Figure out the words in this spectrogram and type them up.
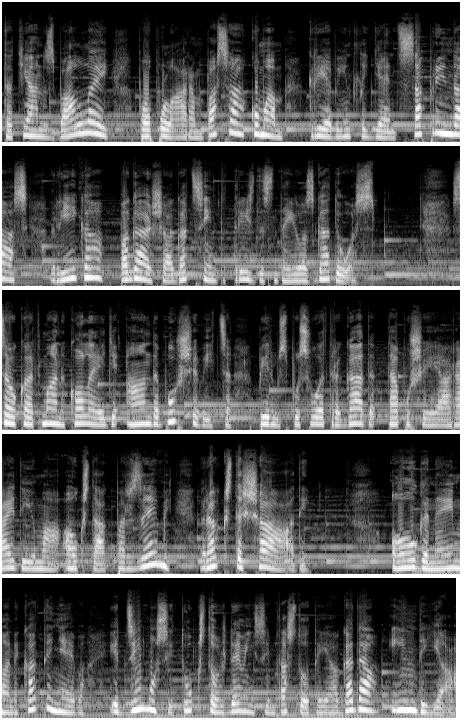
Tatjanas ballei, populāram pasākumam Krievi inteliģents saprindās Rīgā pagājušā gadsimta 30. gados. Savukārt mana kolēģe Anna Buševica pirms pusotra gada tapušajā raidījumā Augstāk par zemi raksta šādi. Olga Neimane Katiņeva ir dzimusi 1908. gadā Indijā,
